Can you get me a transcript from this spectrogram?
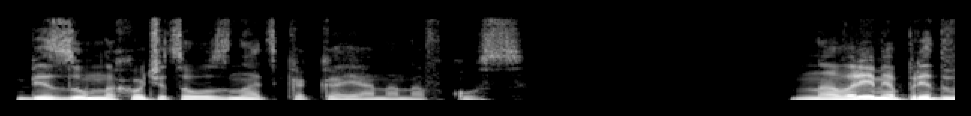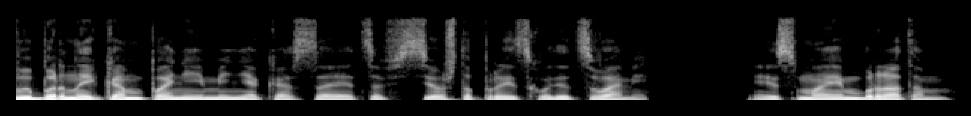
Безумно хочется узнать, какая она на вкус. На время предвыборной кампании меня касается все, что происходит с вами. И с моим братом.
